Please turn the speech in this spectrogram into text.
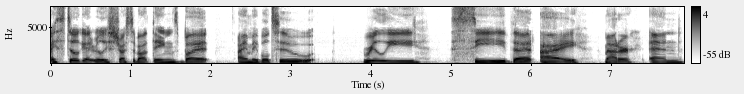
I still get really stressed about things, but I'm able to really see that I matter. And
